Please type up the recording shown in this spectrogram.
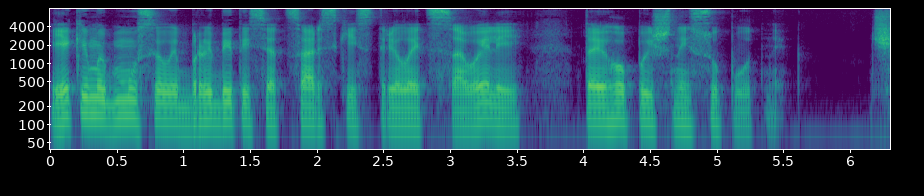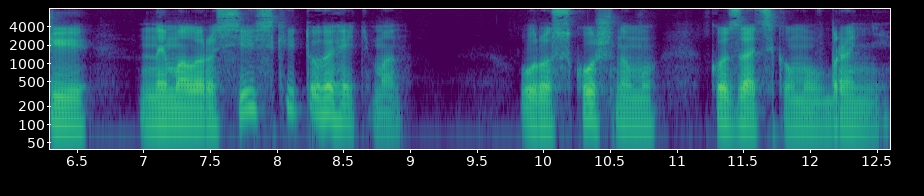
якими б мусили бридитися царський стрілець Савелій та його пишний супутник, чи не малоросійський то гетьман у розкошному козацькому вбранні.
